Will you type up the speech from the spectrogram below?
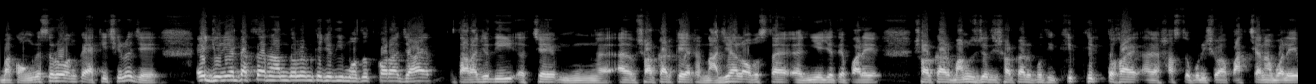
বা কংগ্রেসেরও অঙ্ক একই ছিল যে, এই জুনিয়র ডাক্তার আন্দোলনকে যদি মদত করা যায়, তারা যদি হচ্ছে সরকারকে একটা নাজেহাল অবস্থায় নিয়ে যেতে পারে, সরকার, মানুষ যদি সরকারের প্রতি ক্ষিপ- ক্ষিপ্ত হয় স্বাস্থ্য পরিষেবা পাচ্ছে না বলে,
